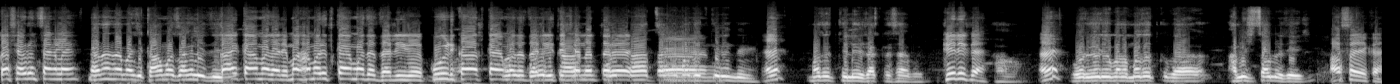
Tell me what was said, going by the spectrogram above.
कशावरून चांगला आहे नाही नाही माझे काम चांगले ते काय काम झाली? महामारीत काय मदत झाली? कोविड काळात काय मदत झाली? त्याच्यानंतर चांगली मदत केली त्यांनी. हा? मदत केली डॉक्टर साहेबांनी केली का? हो. हा? गोरगरीबाला मदत आम्ही चालू आहे द्यायची असं आहे का?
